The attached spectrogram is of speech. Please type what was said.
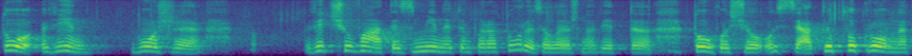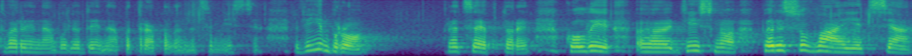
то він може відчувати зміни температури залежно від е, того, що ось ця теплокровна тварина або людина потрапила на це місце. Вібро рецептори, коли е, дійсно пересувається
